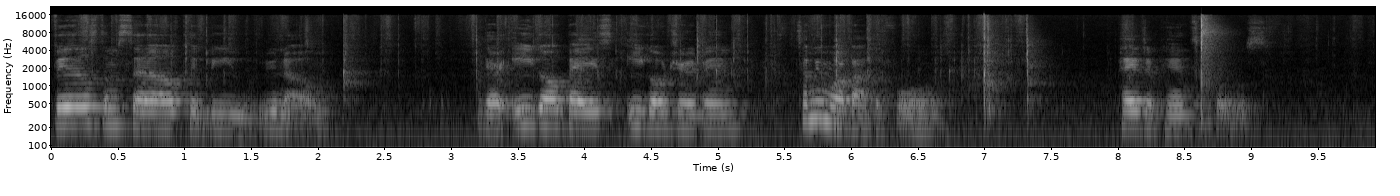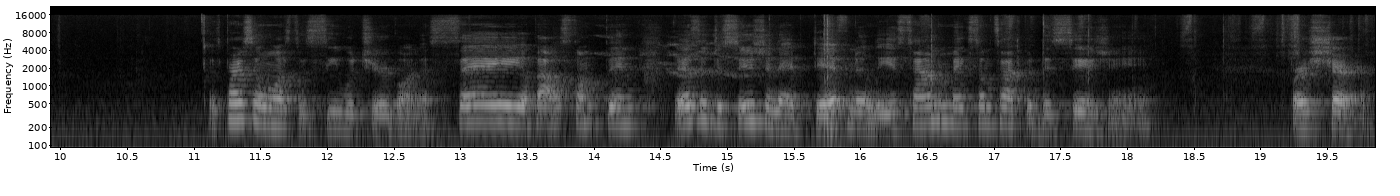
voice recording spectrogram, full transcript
feels themselves could be, you know, they're ego based, ego driven. Tell me more about the Fool. Page of Pentacles. This person wants to see what you're going to say about something. There's a decision that definitely it's time to make some type of decision. For sure.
